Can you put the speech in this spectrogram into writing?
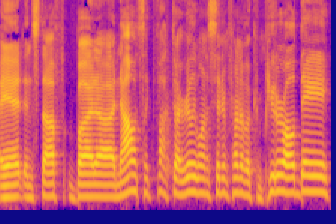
it and stuff. But uh now it's like fuck do i really want to sit in front of a computer all day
